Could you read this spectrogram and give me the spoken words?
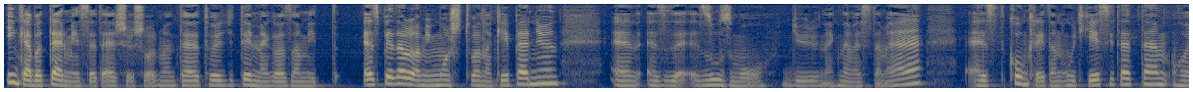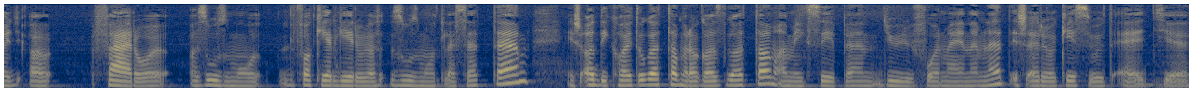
inkább a természet elsősorban, tehát, hogy tényleg az, amit, ez például, ami most van a képernyőn, ez, zuzmó gyűrűnek neveztem el. Ezt konkrétan úgy készítettem, hogy a fáról az uzmó, fakérgéről az uzmót leszettem, és addig hajtogattam, ragasztgattam, amíg szépen gyűrű formája nem lett, és erről készült egy,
